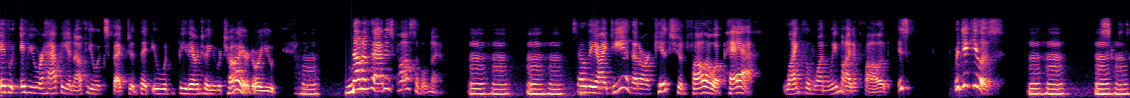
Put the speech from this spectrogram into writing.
if, if you were happy enough you expected that you would be there until you retired or you Mhm. None of that is possible now Mhm. Mhm. so the idea that our kids should follow a path like the one we might have followed is ridiculous Mhm. Mhm.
